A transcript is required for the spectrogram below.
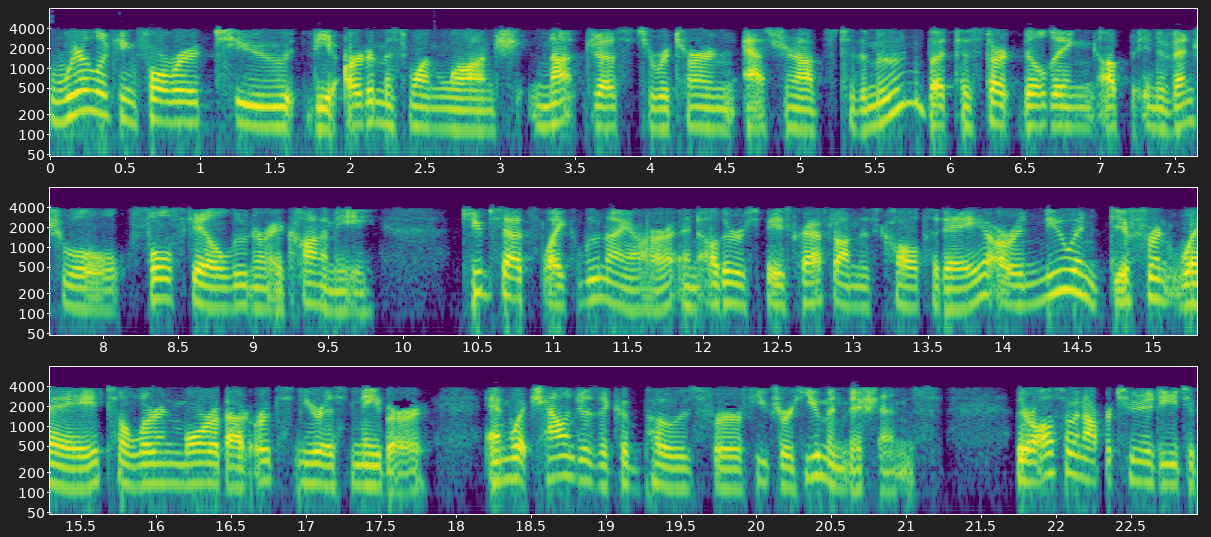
We're looking forward to the Artemis 1 launch, not just to return astronauts to the moon, but to start building up an eventual full scale lunar economy. CubeSats like LunIR and other spacecraft on this call today are a new and different way to learn more about Earth's nearest neighbor and what challenges it could pose for future human missions. They're also an opportunity to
